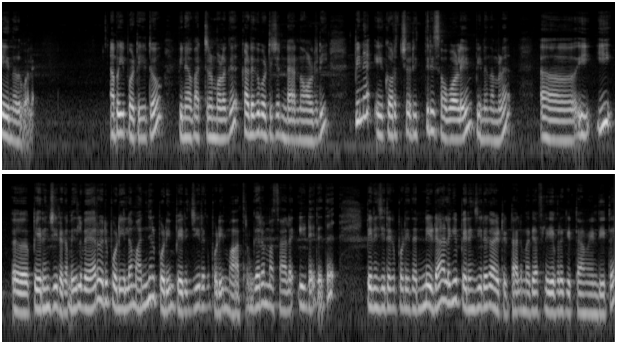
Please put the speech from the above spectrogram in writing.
ചെയ്യുന്നത് പോലെ. അപ്പോൾ ഈ പൊട്ടേറ്റോ പിന്നെ വറ്റൽമുളക് കടുക് പൊട്ടിച്ചിട്ടുണ്ടായിരുന്നു ഓൾറെഡി പിന്നെ ഈ കുറച്ചൊരു ഇത്തിരി സവോളയും പിന്നെ നമ്മൾ ഈ ഈ പെരുംജീരകം ഇതിൽ വേറെ ഒരു പൊടിയില്ല മഞ്ഞൾപ്പൊടിയും പെരുംജീരകപ്പൊടിയും മാത്രം. ഗരം മസാല ഇടരുത്. പെരുംജീരകപ്പൊടി തന്നെ ഇടുക. അല്ലെങ്കിൽ പെരുംജീരകമായിട്ട് ഇട്ടാലും മതി ആ ഫ്ലേവർ കിട്ടാൻ വേണ്ടിയിട്ട്.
